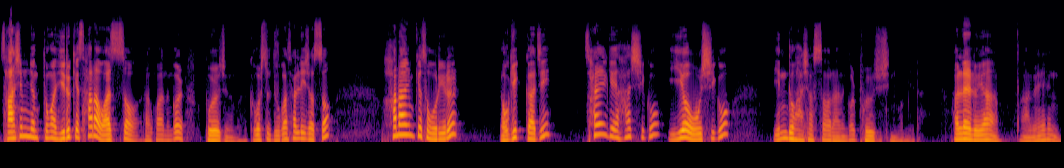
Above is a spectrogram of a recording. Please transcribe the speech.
40년 동안 이렇게 살아왔어. 라고 하는 걸 보여주는 거예요. 그것을 누가 살리셨어? 하나님께서 우리를 여기까지 살게 하시고 이어 오시고 인도하셨어 라는 걸 보여주시는 겁니다. 할렐루야. 아멘.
